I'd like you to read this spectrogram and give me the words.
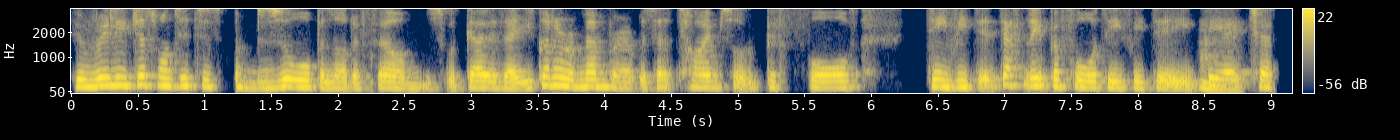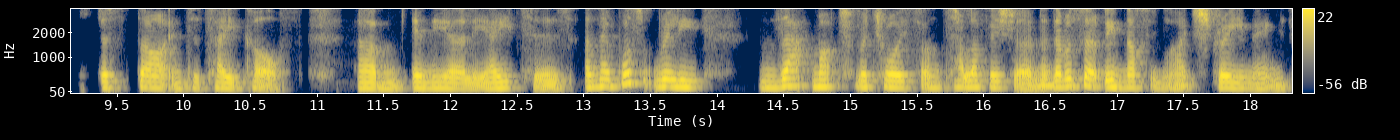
who really just wanted to absorb a lot of films would go there you've got to remember it was a time sort of before dvd definitely before dvd mm. vhs just starting to take off um, in the early 80s. And there wasn't really that much of a choice on television. And there was certainly nothing like streaming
